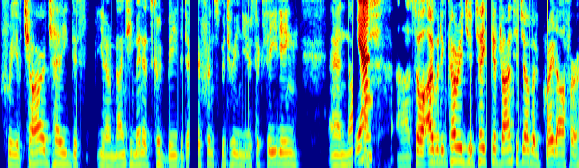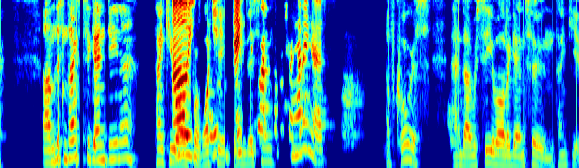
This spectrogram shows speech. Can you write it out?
free of charge. Hey, this you know ninety minutes could be the difference between you succeeding and Yeah. not. Uh, so I would encourage you to take advantage of it. Great offer. Um, listen, thanks again, Dina. Thank you Oh, all for watching. Thank and you so much for having us. Of course, and I will see you all again soon. Thank you.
